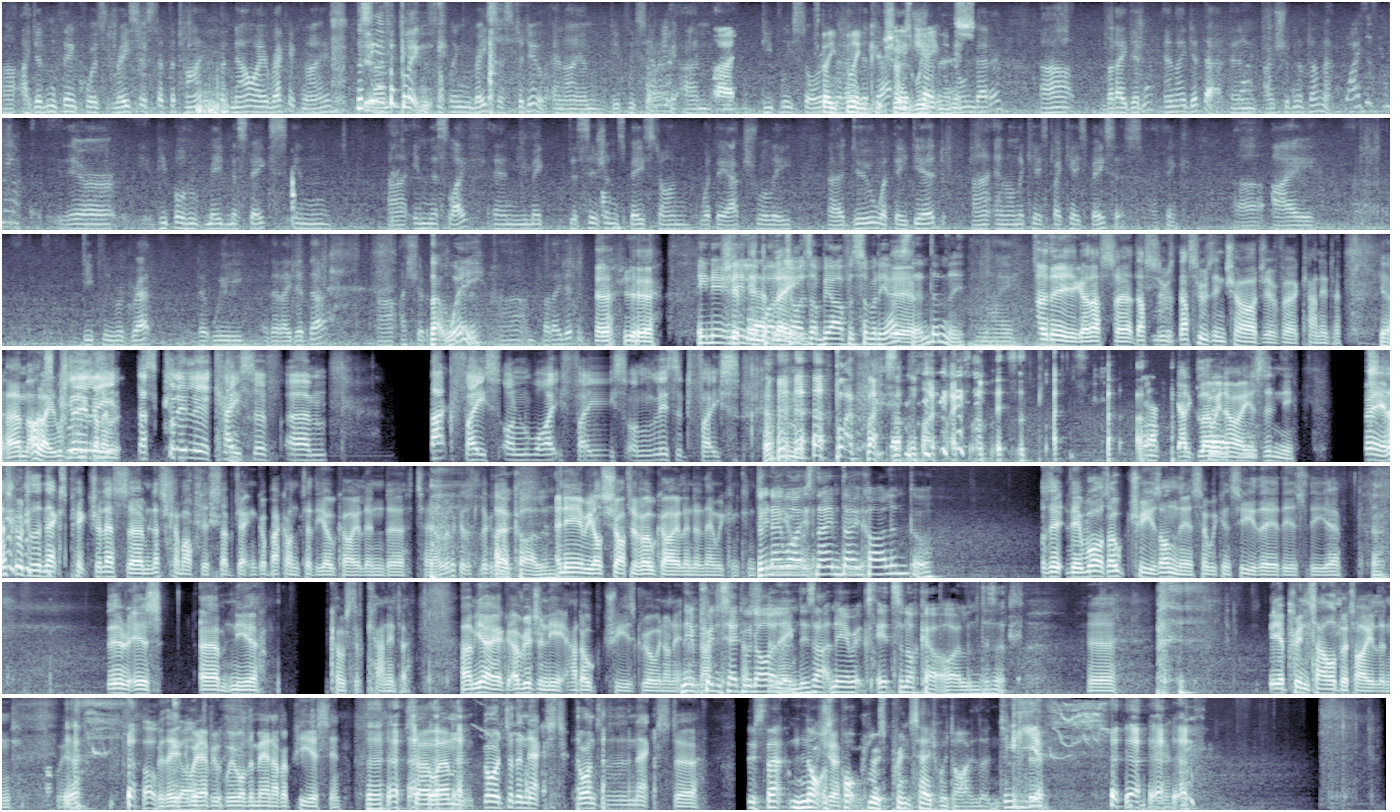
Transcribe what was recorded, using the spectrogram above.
uh, I didn't think was racist at the time, but now I recognize Does he ever blink? something racist to do, and I am deeply sorry. I'm Aye. deeply sorry. they that blink, I did it that. shows I should have weakness. known better, uh, but I didn't, and I did that, and I shouldn't have done that. Why is this coming up? there are people who've made mistakes in uh, in this life, and you make decisions based on what they actually uh, do, what they did, uh, and on a case-by-case basis. I think uh, I uh, deeply regret that we that I did that. Uh, I should have That we? better, uh, but I didn't, yeah, yeah. He ne- nearly apologised on behalf of somebody else, Yeah. then, didn't he? I So there you go. That's uh, that's who's that's who's in charge of uh, Canada. Yeah. Um, all right. we're- we're clearly, gonna- that's clearly a case of um, black face on white face on lizard face. Black face on white face on lizard face. He had glowing eyes, didn't he? Right, let's go to the next picture. Let's um, let's come off this subject and go back onto the Oak Island uh, tale. Look at look at Oak that. Island. An aerial shot of Oak Island, and then we can continue. Do we know why it's named Oak Island? Or Was it- there was oak trees on there, so we can see there. There's the uh, Oh. there it is um, near the coast of Canada. Um, yeah, originally it had oak trees growing on it. near and that's- Prince Edward that's Island? Is that near? It's, it's a knockout island, is it? Uh, near Prince Albert Island, where, oh where, they, where, every, where all the men have a piercing. so um, go on to the next. Go on to the next. Uh, Is that not Sure. as popular as Prince Edward Island? yeah.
